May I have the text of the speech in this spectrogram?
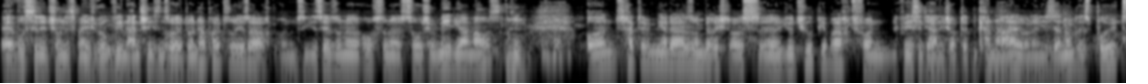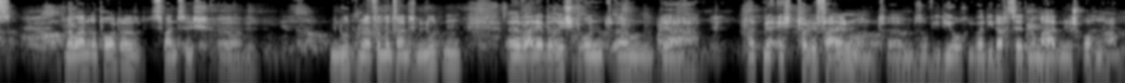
er wusste das schon, dass man nicht irgendwen anschließen sollte und habe halt so gesagt. Und sie ist ja so eine auch so eine Social Media Maus und hatte mir da so einen Bericht aus äh, YouTube gebracht von, ich weiß ja nicht, ob das ein Kanal oder eine Sendung ist, Puls. Da war ein Reporter, 20 ähm, Minuten oder 25 Minuten äh, war der Bericht und ähm, der hat mir echt toll gefallen und ähm, so wie die auch über die Dachzeltnomaden gesprochen haben.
